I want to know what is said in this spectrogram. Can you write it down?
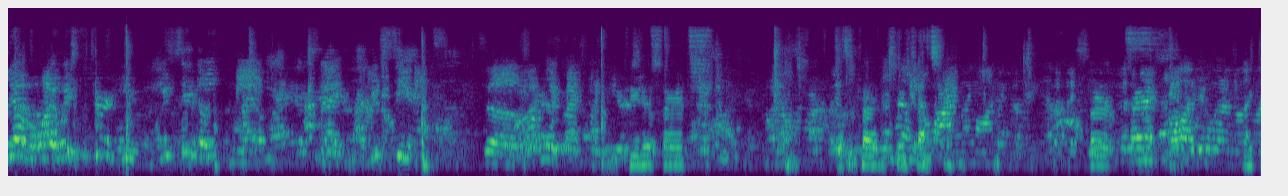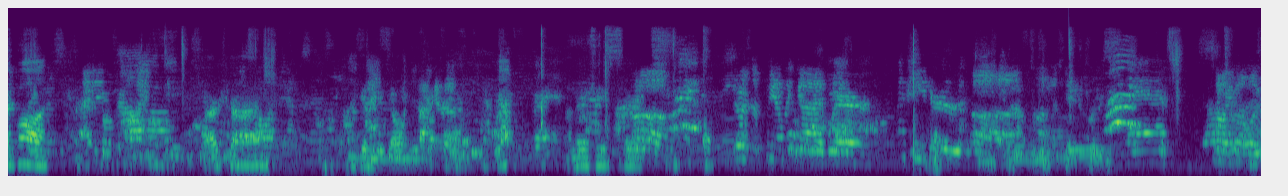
Yeah, but why waste the turn? You, you see those. You see it. So I really back my ears. Computer search. It's a target search. Like the ball. archive. You're gonna be going back there. Energy search. There was a family guy where Peter, uh, on the news, talking about what.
